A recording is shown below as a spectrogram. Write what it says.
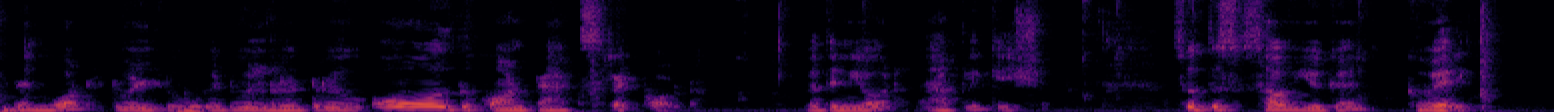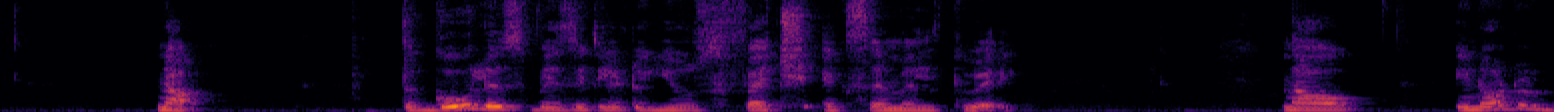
then what it will do, it will retrieve all the contacts record within your application. So this is how you can query. Now, the goal is basically to use fetch XML query. Now, in order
